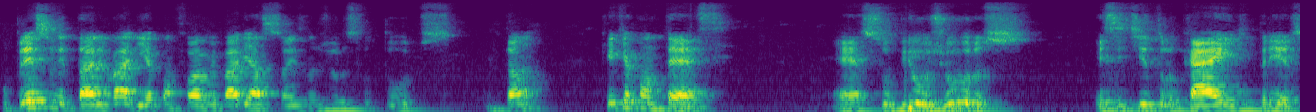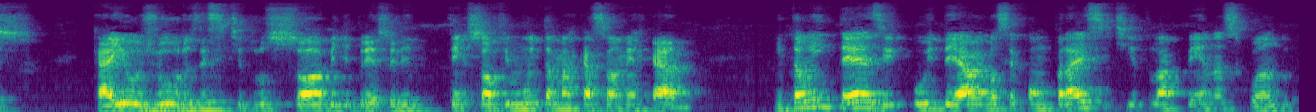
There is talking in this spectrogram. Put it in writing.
O preço unitário varia conforme variações nos juros futuros. Então, o que, que acontece? É, subiu os juros, esse título cai de preço. Caiu os juros, esse título sobe de preço. Ele tem, sofre muita marcação a mercado. Então, em tese, o ideal é você comprar esse título apenas quando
